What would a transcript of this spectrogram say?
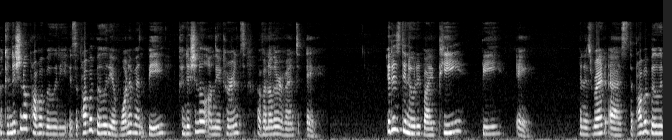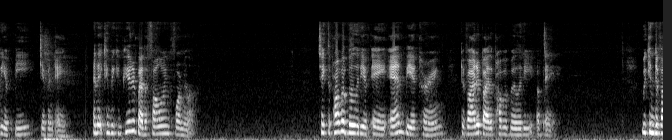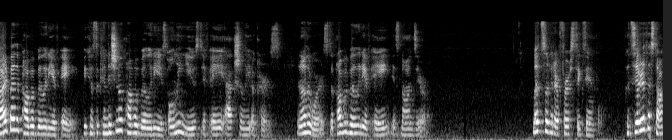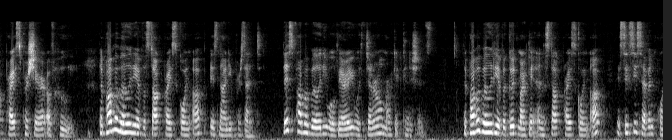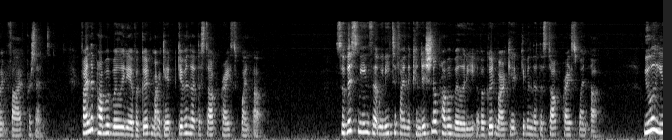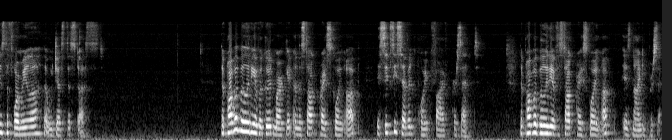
A conditional probability is the probability of one event B conditional on the occurrence of another event A. It is denoted by P, B, A, and is read as the probability of B given A, and it can be computed by the following formula. Take the probability of A and B occurring divided by the probability of A. We can divide by the probability of A because the conditional probability is only used if A actually occurs. In other words, the probability of A is non-zero. Let's look at our first example. Consider the stock price per share of Huli. The probability of the stock price going up is 90%. This probability will vary with general market conditions. The probability of a good market and the stock price going up is 67.5%. Find the probability of a good market given that the stock price went up. So this means that we need to find the conditional probability of a good market given that the stock price went up. We will use the formula that we just discussed. The probability of a good market and the stock price going up is 67.5%. The probability of the stock price going up is 90%.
